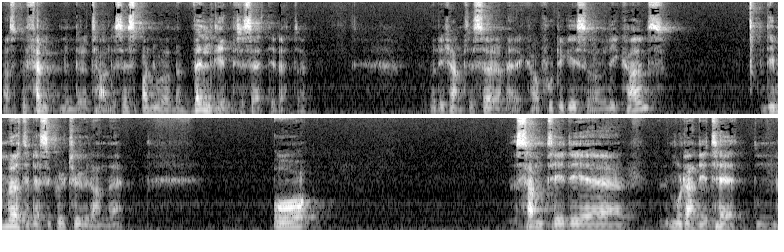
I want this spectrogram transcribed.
Altså På 1500-tallet er spanjolene veldig interessert i dette. Når de kommer til Sør-Amerika, og portugiserne likeens. De møter disse kulturene. Og samtidig er moderniteten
